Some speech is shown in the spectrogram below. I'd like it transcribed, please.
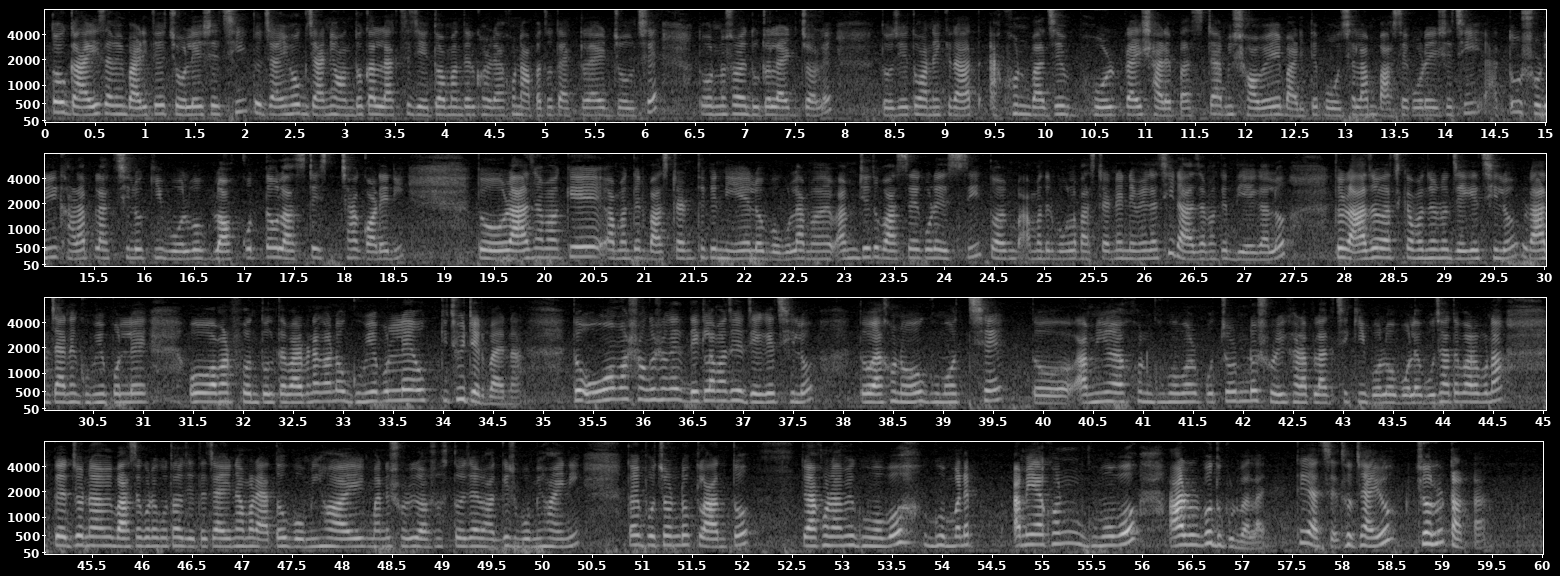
তো গাইস আমি বাড়িতে চলে এসেছি। তো যাই হোক, জানি অন্ধকার লাগছে, যেহেতু আমাদের ঘরে এখন আপাতত একটা লাইট জ্বলছে। তো অন্য সময় দুটো লাইট জ্বলে। তো যেহেতু অনেক রাত, এখন বাজে ভোর প্রায় সাড়ে পাঁচটা। আমি সবে বাড়িতে পৌঁছালাম বাসে করে এসেছি। এত শরীর খারাপ লাগছিল, কি বলব ব্লক করতেও লাস্টে ইচ্ছা করেনি। তো রাজ আমাকে আমাদের বাস স্ট্যান্ড থেকে নিয়ে এলো বগুলা। আমা- আমি যেহেতু বাসে করে এসেছি, তো আমি আমাদের বগুলা বাস স্ট্যান্ডে নেমে গেছি, রাজ আমাকে দিয়ে গেল। তো রাজও আজকে আমার জন্য জেগেছিল রাজ জানে ঘুমিয়ে পড়লে ও আমার ফোন তুলতে পারবে না, কারণ ও ঘুমিয়ে পড়লে ও কিছুই টের পায় না। তো ও আমার সঙ্গে সঙ্গে দেখলাম আজকে জেগেছিল তো এখন ও ঘুমোচ্ছে। তো আমিও এখন ঘুমোবার প্রচণ্ড শরীর খারাপ লাগছে, কি বলো বলে বোঝাতে পারব না। তো এর জন্য আমি বাসে করে কোথাও যেতে চাই না, আমার এত বমি হয় মানে শরীর অসুস্থ হয়ে যায়, ভাগ্যিস বমি হয়নি। তো আমি প্রচণ্ড ক্লান্ত, তো এখন আমি ঘুমোবো, ঘুম মানে আমি এখন ঘুমোবো আর উঠবো দুপুরবেলায়, ঠিক আছে? তো যাই হোক, চলো, টাটা।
